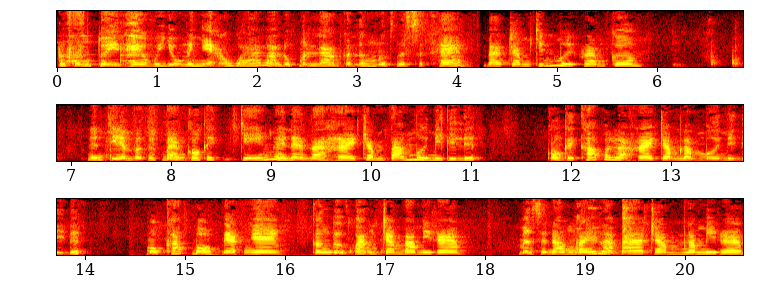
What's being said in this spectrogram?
Nó cũng tùy theo, ví dụ nó nhão quá là lúc mình làm cái lượng nước nó sẽ khác. 390g cơm nên chị em và các bạn có cái chén này nè là 280ml còn cái cup đó là 250ml một cup bột gạt ngang, cân được khoảng 130g mình sẽ đông lấy là 350g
